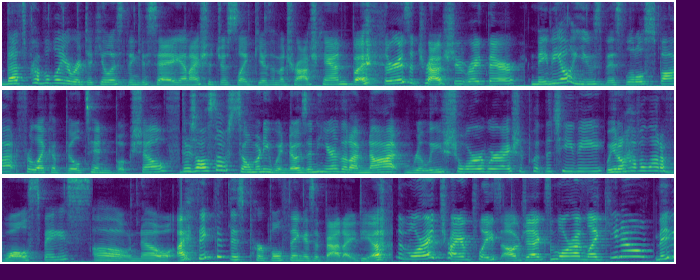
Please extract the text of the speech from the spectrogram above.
That's probably a ridiculous thing to say and I should just like give them a trash can, but there is a trash chute right there. Maybe I'll use this little spot for like a built-in bookshelf. There's also so many windows in here that I'm not really sure where I should put the TV. We don't have a lot of wall space. Oh no, I think that this purple thing is a bad idea. the more I try and place objects, the more I'm like, you know, maybe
